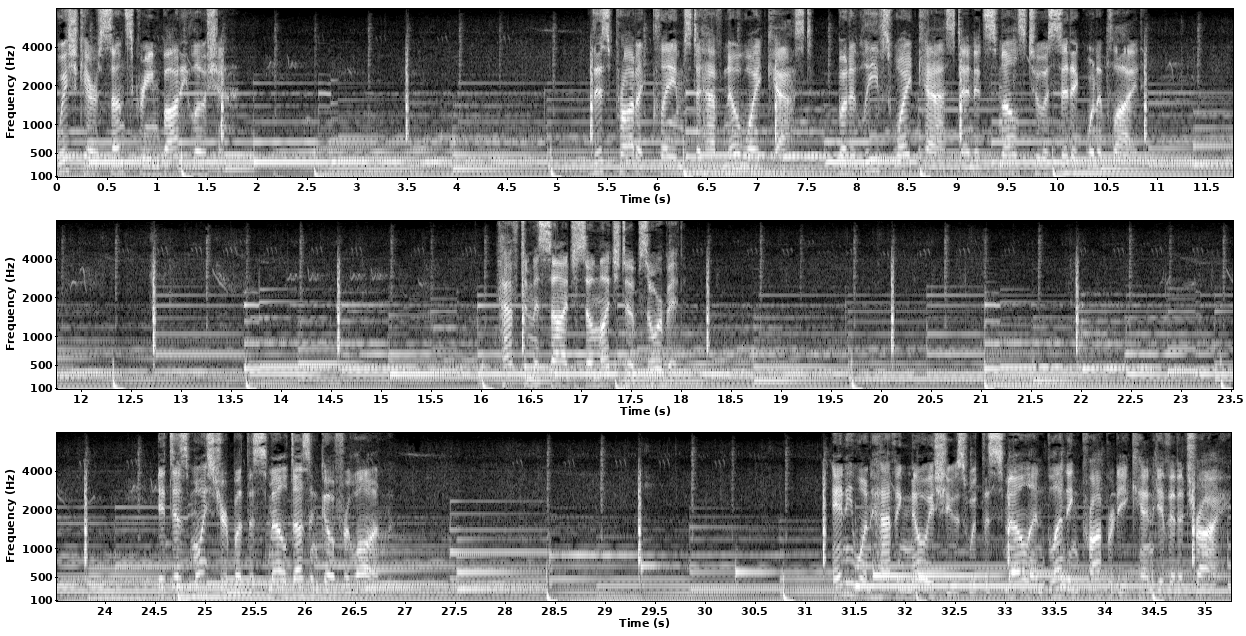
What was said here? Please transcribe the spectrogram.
Wishcare Sunscreen Body Lotion. This product claims to have no white cast, but it leaves white cast and it smells too acidic when applied. Have to massage so much to absorb it. It does moisture but the smell doesn't go for long. Anyone having no issues with the smell and blending property can give it a try.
